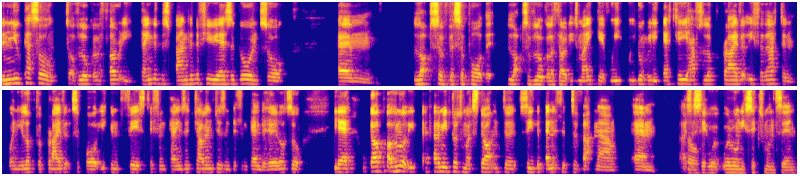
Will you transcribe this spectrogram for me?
the Newcastle sort of local authority kind of disbanded a few years ago, and so um, lots of the support that lots of local authorities might give, we, we don't really get here. You have to look privately for that. And when you look for private support, you can face different kinds of challenges and different kind of hurdles. So yeah, we are part of a multi academy trust and we're starting to see the benefits of that now. Um, as I say, we're, we're only six months in.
